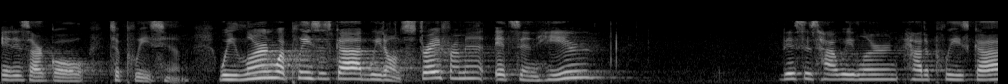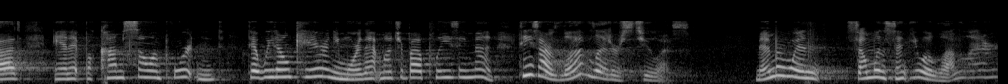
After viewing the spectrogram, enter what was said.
It is our goal to please him. We learn what pleases God. We don't stray from it. It's in here. This is how we learn how to please God. And it becomes so important that we don't care anymore that much about pleasing men. These are love letters to us. Remember when someone sent you a love letter?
